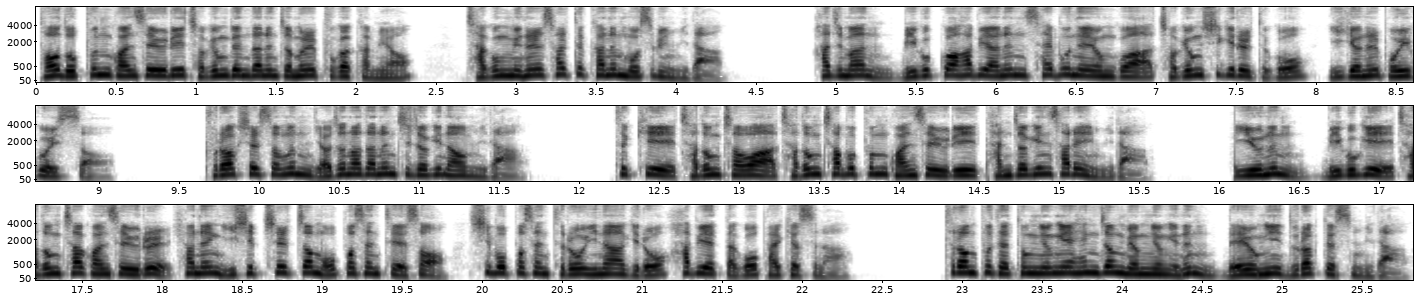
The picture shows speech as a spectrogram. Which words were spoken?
더 높은 관세율이 적용된다는 점을 부각하며 자국민을 설득하는 모습입니다. 하지만 미국과 합의하는 세부 내용과 적용 시기를 두고 이견을 보이고 있어 불확실성은 여전하다는 지적이 나옵니다. 특히 자동차와 자동차 부품 관세율이 단적인 사례입니다. 이유는 미국이 자동차 관세율을 현행 27.5%에서 15%로 인하하기로 합의했다고 밝혔으나 트럼프 대통령의 행정명령에는 내용이 누락됐습니다.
